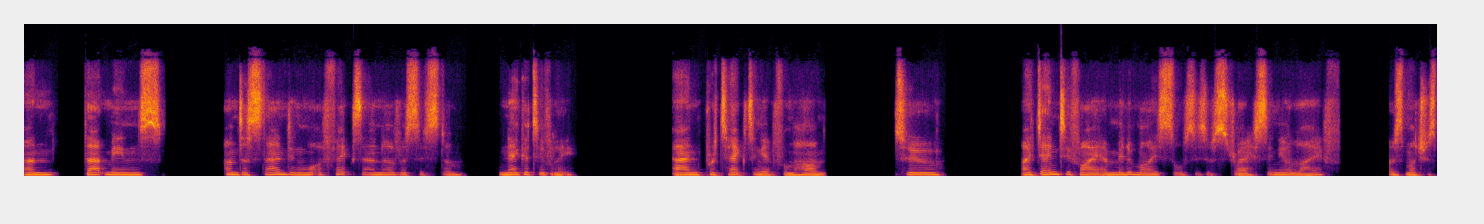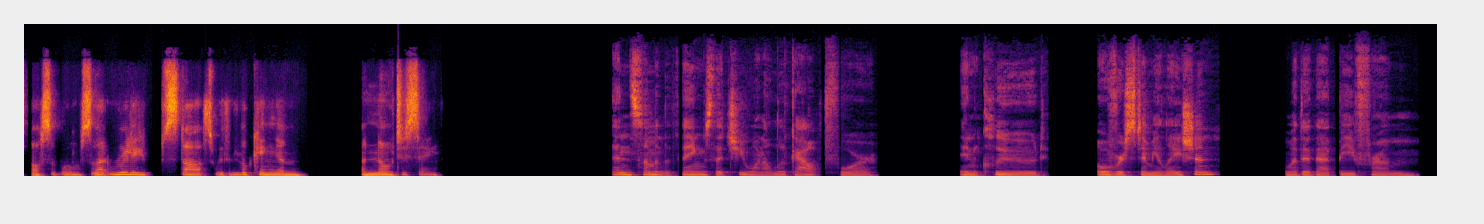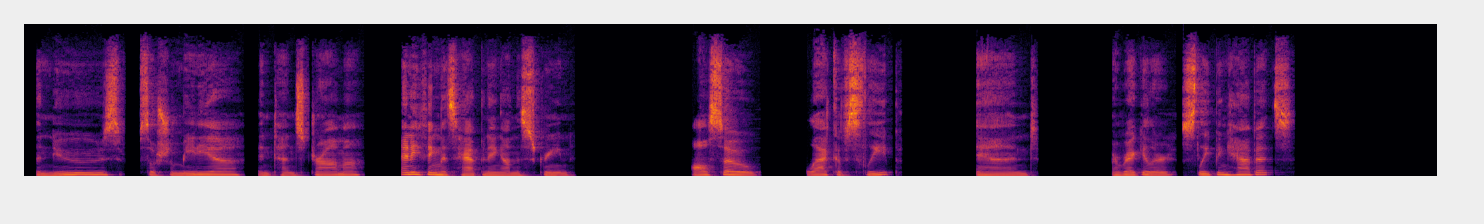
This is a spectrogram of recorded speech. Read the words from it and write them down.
And that means understanding what affects our nervous system negatively and protecting it from harm to identify and minimize sources of stress in your life as much as possible. So that really starts with looking and, and noticing. And some of the things that you want to look out for include overstimulation, whether that be from the news, social media, intense drama, anything that's happening on the screen. Also, lack of sleep and irregular sleeping habits.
